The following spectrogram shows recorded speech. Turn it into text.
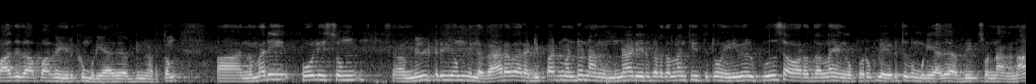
பாதுகாப்பாக இருக்க முடியாது அப்படின்னு அர்த்தம். அந்த மாதிரி போலீஸும் மிலிட்ரியும் இல்லை வேற வேற டிபார்ட்மெண்ட்டும் நாங்கள் முன்னாடி இருக்கிறதெல்லாம் தீர்த்துட்டோம். இனிமேல் புதுசாக வரதெல்லாம் எங்கள் பொறுப்பில் எடுத்துக்க முடியாது அப்படின்னு சொன்னாங்கன்னா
